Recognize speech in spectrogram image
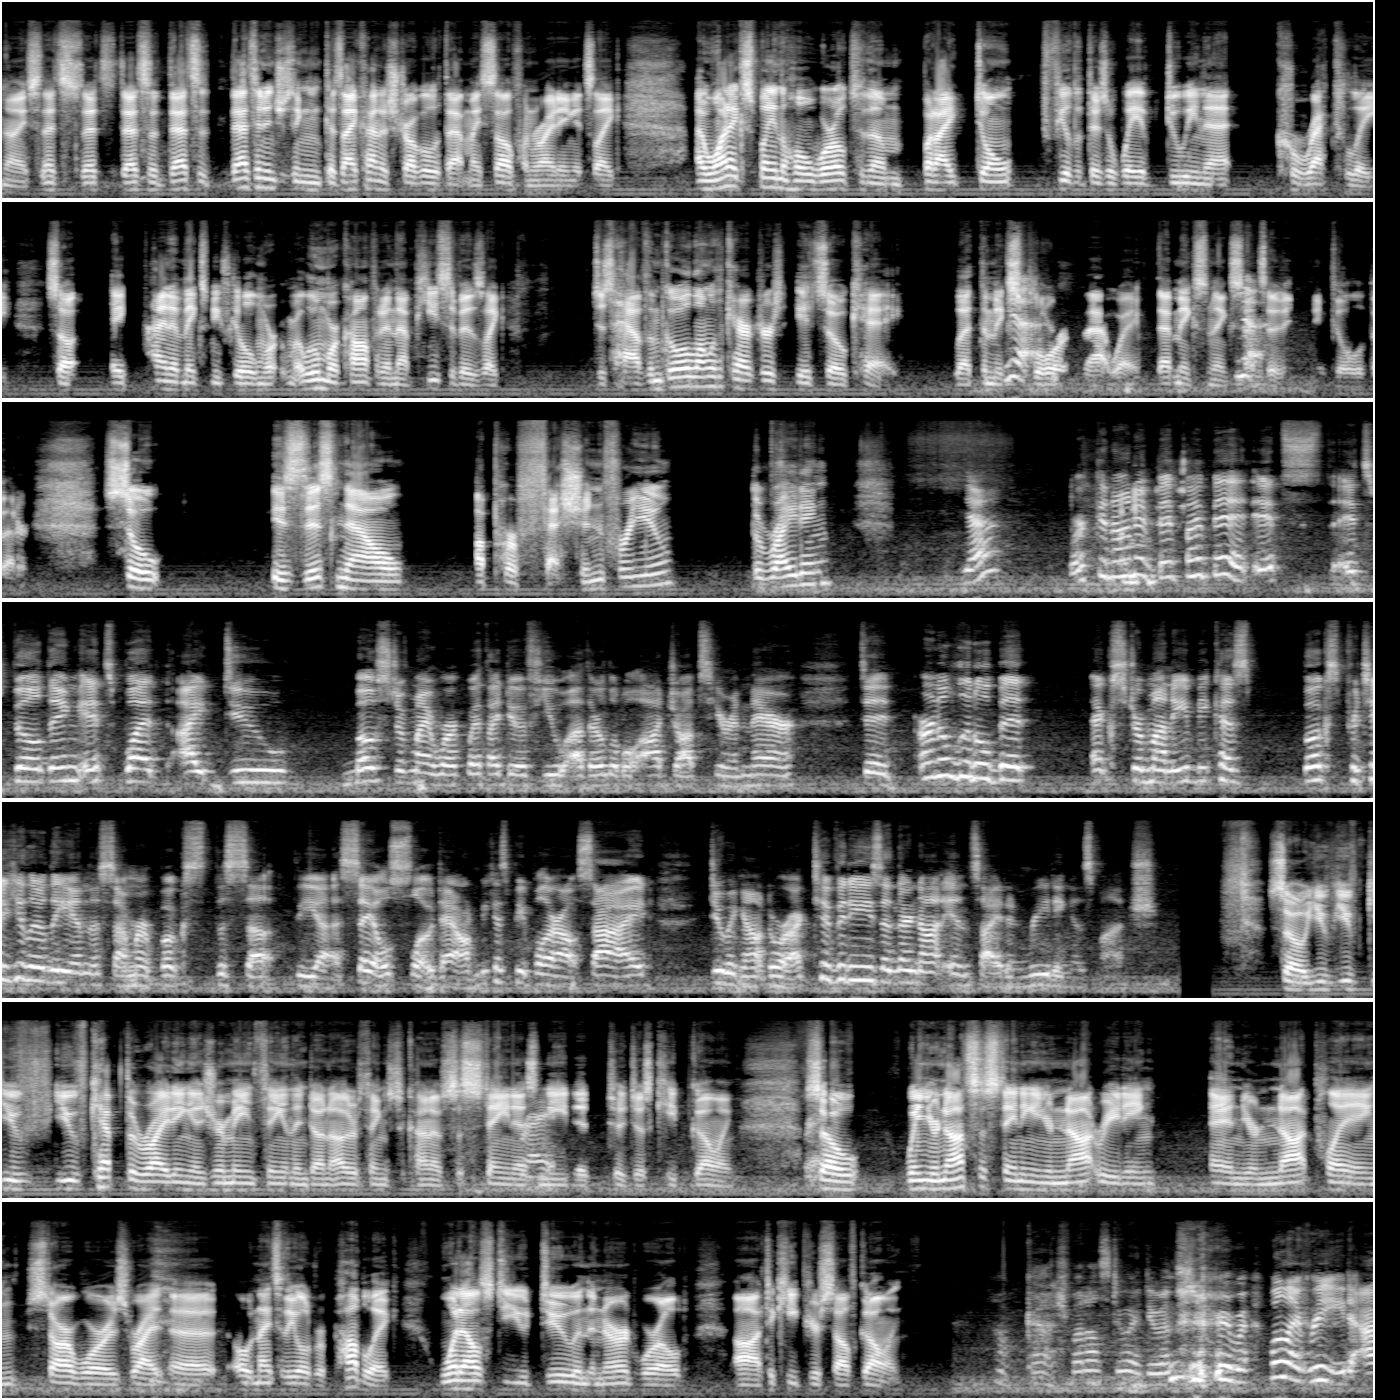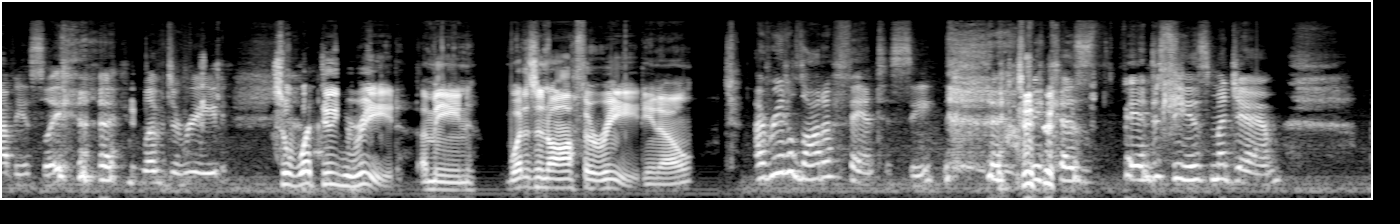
Nice. That's that's that's a that's a that's an interesting because I kind of struggle with that myself when writing. It's like I want to explain the whole world to them, but I don't feel that there's a way of doing that correctly. So it kind of makes me feel more, a little more confident in that piece of it is like just have them go along with the characters it's okay. Let them explore yeah. it that way. That makes makes sense yeah. it makes feel a little better. So is this now a profession for you the writing? Yeah. Working on it bit by bit. It's it's building. It's what i do most of my work with. I do a few other little odd jobs here and there to earn a little bit extra money because books, particularly in the summer, books the the uh, sales slow down because people are outside doing outdoor activities and they're not inside and reading as much. So you've you've you've you've kept the writing as your main thing, and then done other things to kind of sustain as right. needed to just keep going. Right. So when you're not sustaining and you're not reading, and you're not playing Star Wars, right? Uh, oh, Knights of the Old Republic. What else do you do in the nerd world uh, to keep yourself going? Oh gosh, what else do I do in the Well, I read, obviously. I love to read. So, what do you read? I mean, what does an author read? You know, I read a lot of fantasy because fantasy is my jam.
